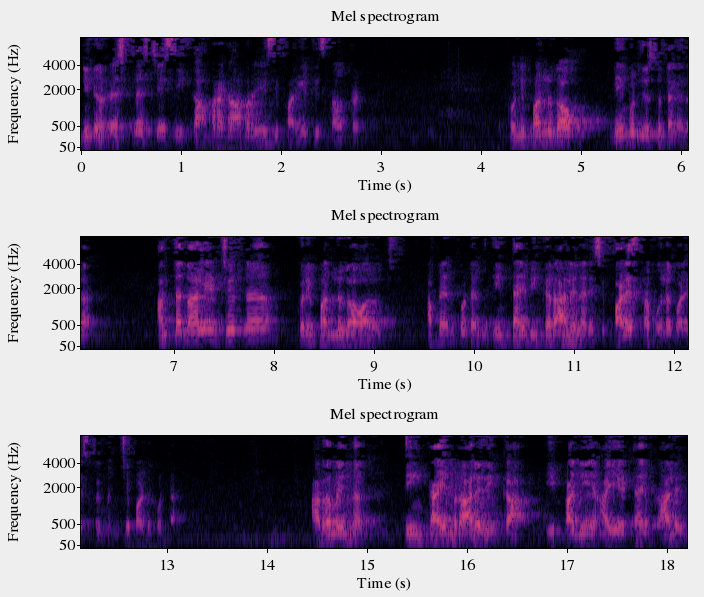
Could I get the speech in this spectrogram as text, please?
నిన్ను రెస్ట్లెస్ చేసి గాబర గాబర చేసి పరిగెత్తిస్తూ ఉంటాడు. కొన్ని పనులు కావు. నేను కూడా చూస్తుంటా కదా. అంత నాలెడ్జ్ ఉన్నా కొన్ని పనులు కావాలి అప్పుడు అనుకుంటాను దీని టైం ఇంకా రాలేదనేసి పడేస్తా మూలకు పడేస్తే మంచి పండుకుంటా. అర్థమైందా? దీని టైం రాలేదు ఇంకా. ఈ పని అయ్యే టైం రాలేదు.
